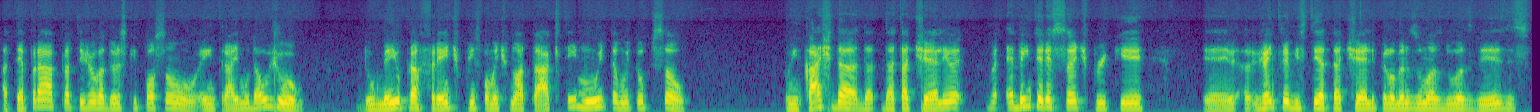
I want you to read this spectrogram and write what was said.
Até para ter jogadores que possam entrar e mudar o jogo. Do meio para frente, principalmente no ataque, tem muita, muita opção. O encaixe da, da, da é, bem interessante, porque é, eu já entrevistei a Tatielli pelo menos umas duas vezes,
